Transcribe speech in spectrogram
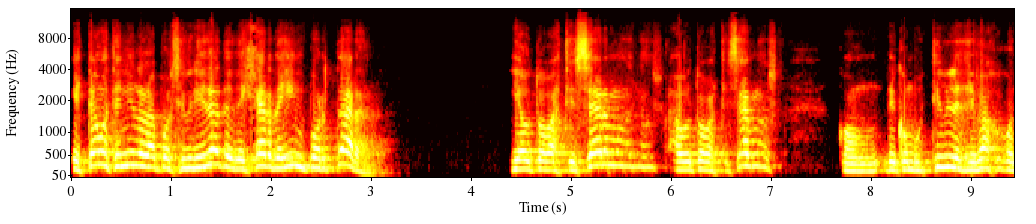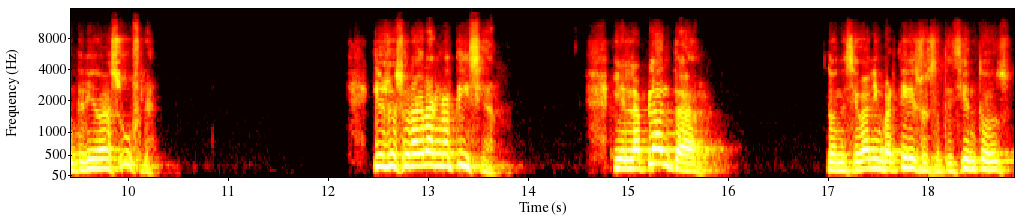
estamos teniendo la posibilidad de dejar de importar y autoabastecernos, autoabastecernos de combustibles de bajo contenido de azufre. Y eso es una gran noticia. Y en la planta donde se van a invertir esos 700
